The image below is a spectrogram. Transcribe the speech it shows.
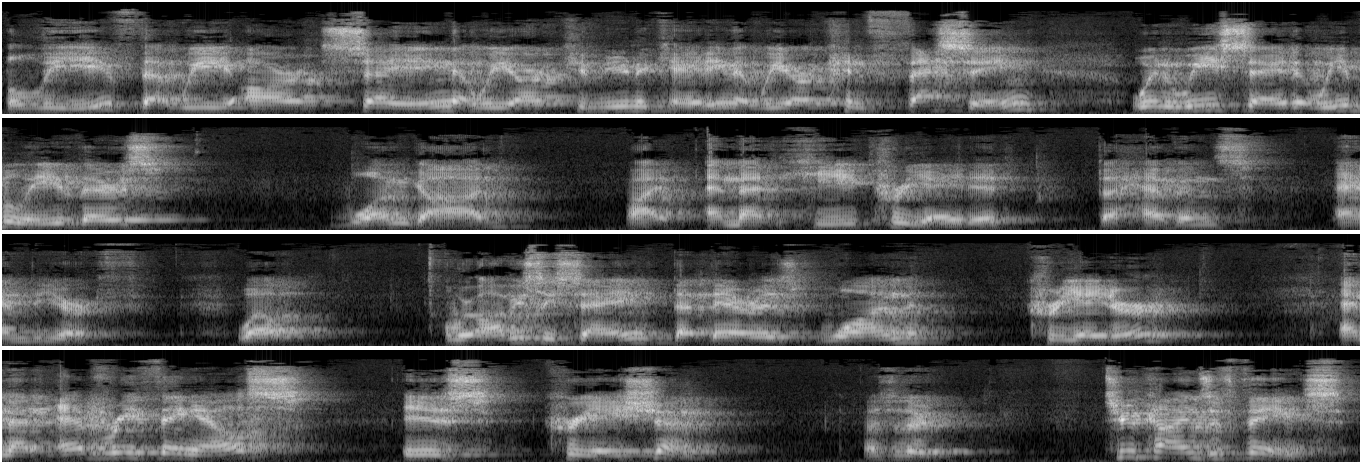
believe, that we are saying, that we are communicating, that we are confessing when we say that we believe there's one God right? And that He created the heavens and the earth. Well, we're obviously saying that there is one creator and that everything else is creation. So there are two kinds of things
